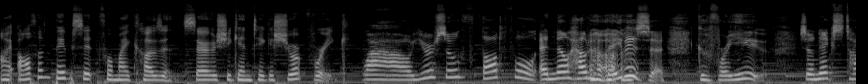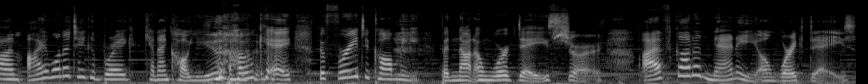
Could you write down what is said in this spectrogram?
I often babysit for my cousin, so she can take a short break. Wow, you're so thoughtful and know how to babysit. Good for you. So next time I want to take a break, can I call you? Okay, feel free to call me, but not on work days. Sure, I've got a nanny on work days.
